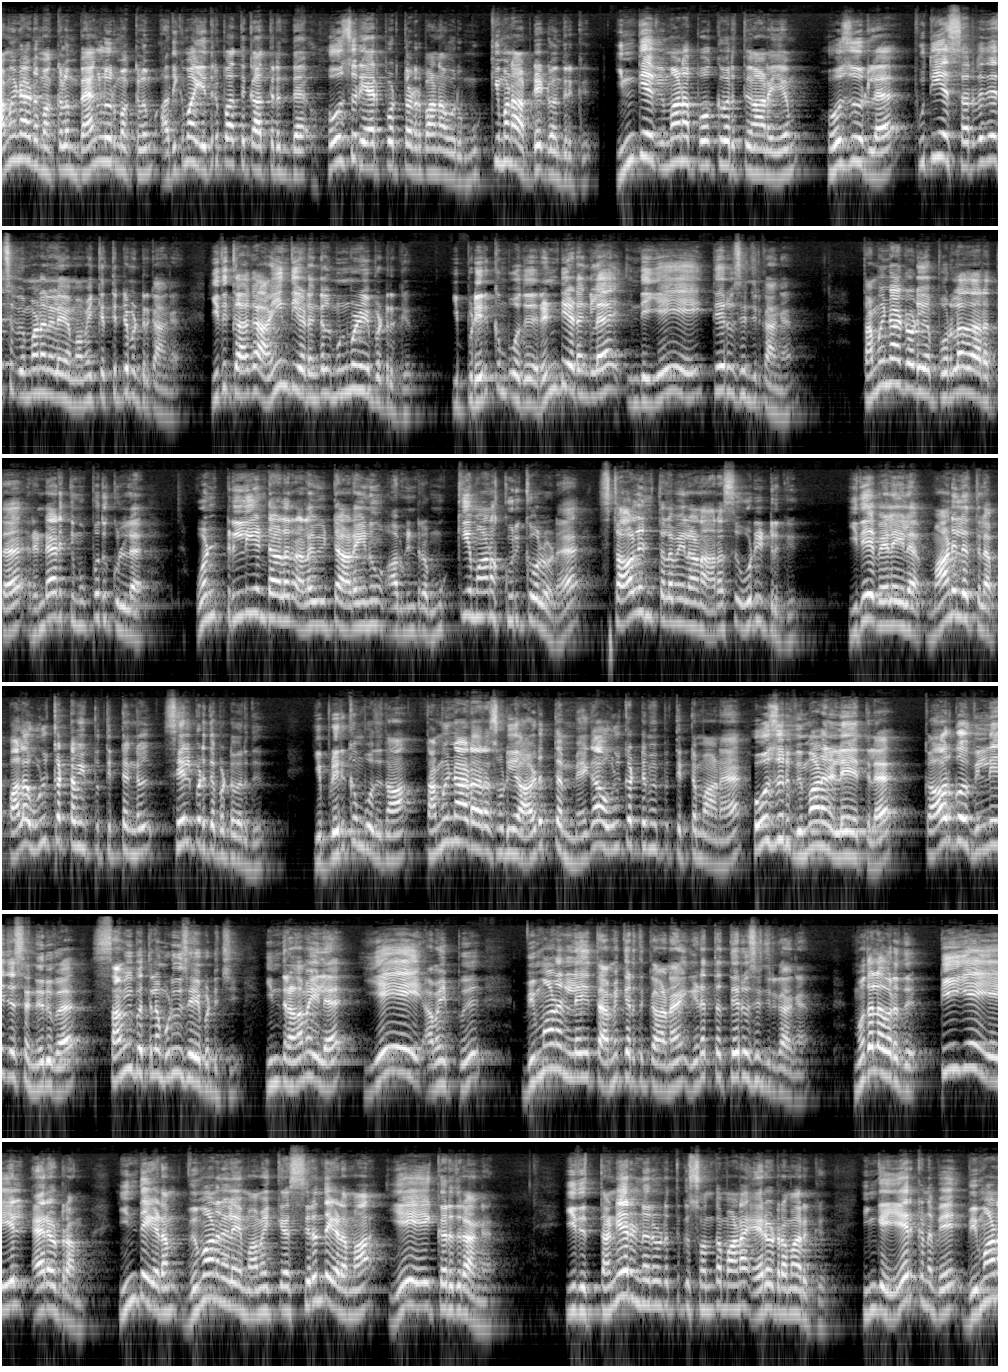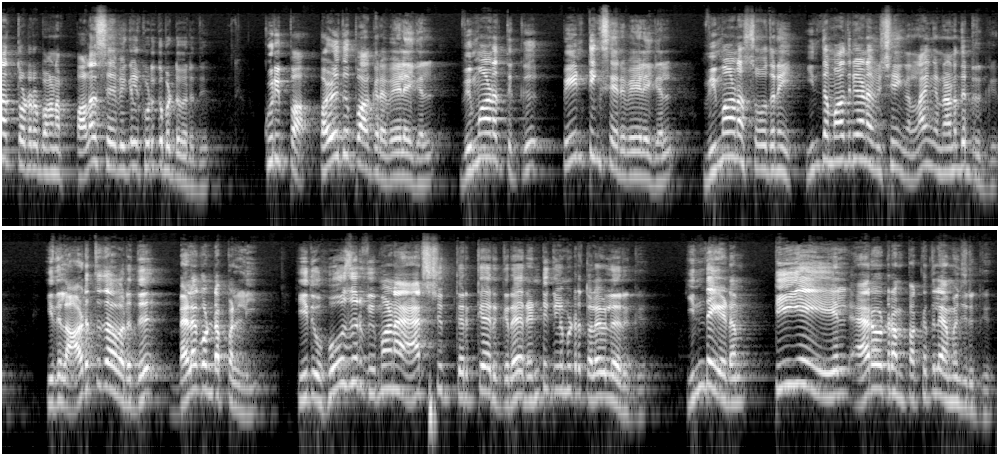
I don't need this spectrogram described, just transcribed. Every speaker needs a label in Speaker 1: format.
Speaker 1: தமிழ்நாடு மக்களும் பெங்களூர் மக்களும் அதிகமாக எதிர்பார்த்து காத்திருந்த ஹோசூர் ஏர்போர்ட் தொடர்பான ஒரு முக்கியமான அப்டேட் வந்திருக்கு. இந்திய விமான போக்குவரத்து ஆணையம் ஹோசூரில் புதிய சர்வதேச விமான நிலையம் அமைக்க திட்டமிட்டிருக்காங்க. இதுக்காக ஐந்து இடங்கள் முன்மொழியப்பட்டிருக்கு. இப்படி இருக்கும்போது ரெண்டு இடங்களை இந்த ஏஐ தேர்வு செஞ்சுருக்காங்க. தமிழ்நாட்டுடைய பொருளாதாரத்தை ரெண்டாயிரத்தி முப்பதுக்குள்ளே ஒன் ட்ரில்லியன் டாலர் அளவீட்டு அடையணும் அப்படின்ற முக்கியமான குறிக்கோளோட ஸ்டாலின் தலைமையிலான அரசு ஓடிட்டுருக்கு இதே வேளையில் மாநிலத்தில் பல உள்கட்டமைப்பு திட்டங்கள் செயல்படுத்தப்பட்டு வருது. இப்படி இருக்கும்போது தான் தமிழ்நாடு அரசுடைய அடுத்த மெகா உள்கட்டமைப்பு திட்டமான ஹோசூர் விமான நிலையத்தில் கார்கோ வில்லேஜஸை நிறுவ சமீபத்தில் முடிவு செய்யப்பட்டுச்சு. இந்த நிலமையில் ஏஐ அமைப்பு விமான நிலையத்தை அமைக்கிறதுக்கான இடத்தை தேர்வு செஞ்சுருக்காங்க. முதல்ல வருது டிஏஏஎல் ஏரோட்ராம் இந்த இடம் விமான நிலையம் அமைக்க சிறந்த இடமா ஏஐ கருதுறாங்க. இது தனியார் நிறுவனத்துக்கு சொந்தமான ஏரோட்ராமா இருக்குது இங்கே ஏற்கனவே விமான தொடர்பான பல சேவைகள் கொடுக்கப்பட்டு வருது. குறிப்பாக பழுது பார்க்குற வேலைகள் விமானத்துக்கு பெயிண்டிங் செய்கிற வேலைகள் விமான சோதனை இந்த மாதிரியான விஷயங்கள்லாம் இங்கே நடந்துகிட்ருக்கு இதில் அடுத்ததாக வருது பெலகொண்டப்பள்ளி இது ஹோசூர் விமான ஏர்ஸ்ட்ரிப் தெற்கே இருக்கிற ரெண்டு கிலோமீட்டர் தொலைவில் இருக்குது இந்த இடம் டிஏஏஎல் ஏரோட்ரம் பக்கத்தில் அமைஞ்சிருக்கு.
